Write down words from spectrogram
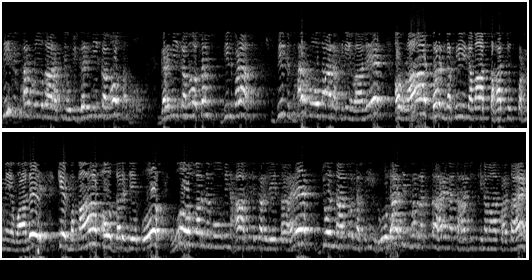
دن بھر روزہ رکھنے ہوگی، گرمی کا موسم ہو۔ گرمی کا موسم، دن بڑا، دن بھر روزہ رکھنے والے اور رات بھر نفلی نماز تحجد پڑھنے والے کے مقام اور درجے کو وہ مرد مومن حاصل کر لیتا ہے جو نہ تو نفلی روزہ دن بھر رکھتا ہے، نہ تحجد کی نماز پڑھتا ہے،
